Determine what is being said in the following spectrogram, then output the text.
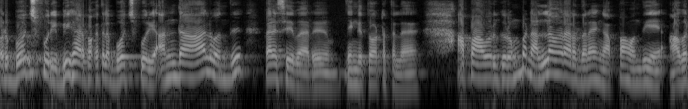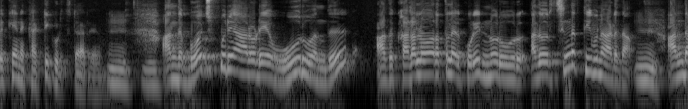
ஒரு போஜ்பூரி பீகார் பக்கத்தில் போஜ்பூரி அந்த ஆள் வந்து வேலை செய்வார் எங்கள் தோட்டத்தில். அப்போ அவருக்கு ரொம்ப நல்லவராக இருந்தாலும் எங்கள் அப்பா வந்து அவருக்கே என்னை கட்டி கொடுத்துட்டாரு. அந்த போஜ்பூரி ஆளுடைய ஊர் வந்து அது கடலோரத்தில் இருக்கக்கூடிய இன்னொரு ஊர். அது ஒரு சின்ன தீவு நாடு தான். அந்த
